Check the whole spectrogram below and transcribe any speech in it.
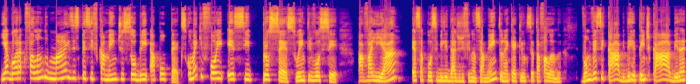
E agora, falando mais especificamente sobre a Polpex, como é que foi esse processo entre você avaliar essa possibilidade de financiamento, né, que é aquilo que você está falando? Vamos ver se cabe, de repente cabe, né?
